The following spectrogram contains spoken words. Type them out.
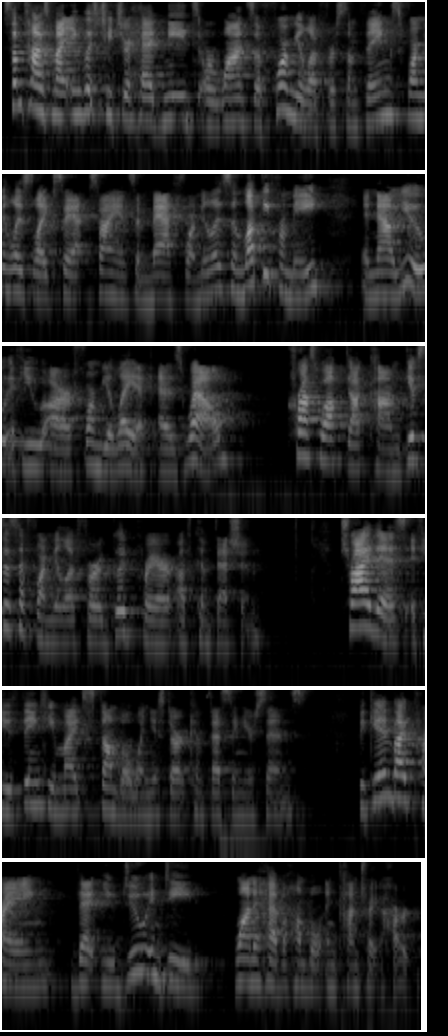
Sometimes my English teacher head needs or wants a formula for some things, formulas like science and math formulas. And lucky for me, and now you, if you are formulaic as well, crosswalk.com gives us a formula for a good prayer of confession. Try this if you think you might stumble when you start confessing your sins. Begin by praying that you do indeed want to have a humble and contrite heart.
